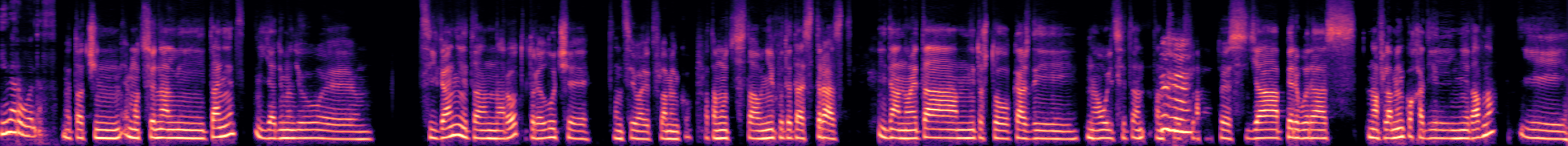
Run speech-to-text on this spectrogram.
и народов. Это очень эмоциональный танец. Я думаю, э, цыгане — это народ, который лучше танцевают фламенко, потому что у них вот эта страсть и да, но это не то, что каждый на улице тан- танцует mm-hmm. фламенко. То есть я первый раз на фламенко ходил недавно, и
